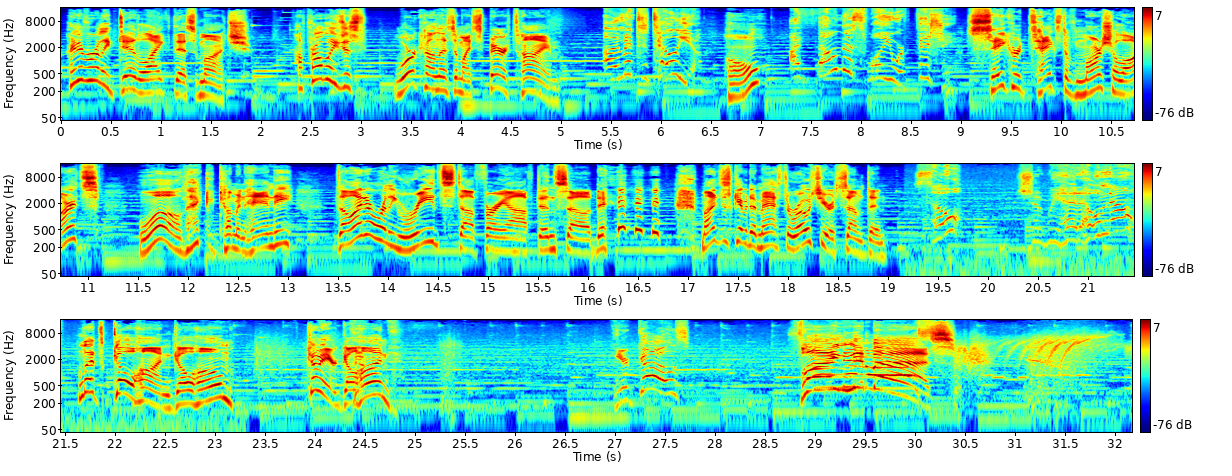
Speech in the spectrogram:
I never really did like this much. I'll probably just work on this in my spare time. I meant to tell you. Oh? I found this while you were fishing. Sacred text of martial arts? Whoa, that could come in handy. Though I don't really read stuff very often, so might just give it to Master Roshi or something. So, should we head home now? Let's Gohan go home. Come here, Gohan. Here goes. Flying Nimbus!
